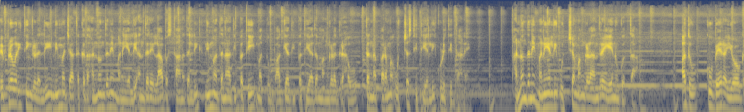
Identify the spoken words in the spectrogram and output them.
ಫೆಬ್ರವರಿ ತಿಂಗಳಲ್ಲಿ ನಿಮ್ಮ ಜಾತಕದ ಹನ್ನೊಂದನೇ ಮನೆಯಲ್ಲಿ, ಅಂದರೆ ಲಾಭ ಸ್ಥಾನದಲ್ಲಿ, ನಿಮ್ಮ ಧನಾಧಿಪತಿ ಮತ್ತು ಭಾಗ್ಯಾಧಿಪತಿಯಾದ ಮಂಗಳ ಗ್ರಹವು ತನ್ನ ಪರಮ ಉಚ್ಚ ಸ್ಥಿತಿಯಲ್ಲಿ ಕುಳಿತಿದ್ದಾನೆ. ಹನ್ನೊಂದನೇ ಮನೆಯಲ್ಲಿ ಉಚ್ಚ ಮಂಗಳ ಅಂದ್ರೆ ಏನು ಗೊತ್ತಾ? ಅದು ಕುಬೇರ ಯೋಗ,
